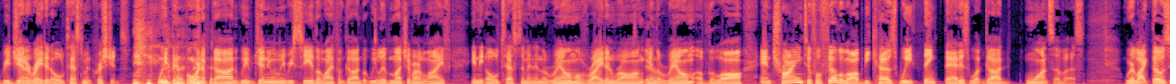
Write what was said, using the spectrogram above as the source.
regenerated Old Testament Christians. We've been born of God. We've genuinely received the life of God, but we live much of our life in the Old Testament, in the realm of right and wrong, Yeah. in the realm of the law, and trying to fulfill the law because we think that is what God wants of us. We're like those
